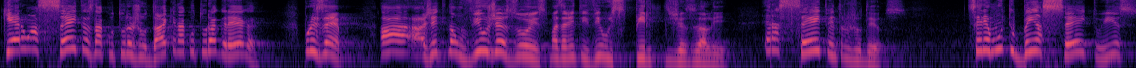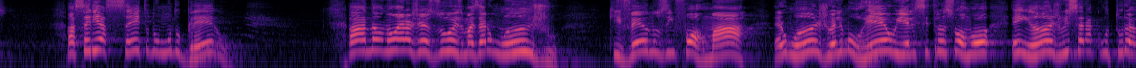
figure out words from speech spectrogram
que eram aceitas na cultura judaica e na cultura grega. Por exemplo, a, a gente não viu Jesus, mas a gente viu o Espírito de Jesus ali. Era aceito entre os judeus. Seria muito bem aceito isso. Ah, seria aceito no mundo grego. Ah, não, não era Jesus, mas era um anjo que veio nos informar. Era um anjo, ele morreu e ele se transformou em anjo. Isso era a cultura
